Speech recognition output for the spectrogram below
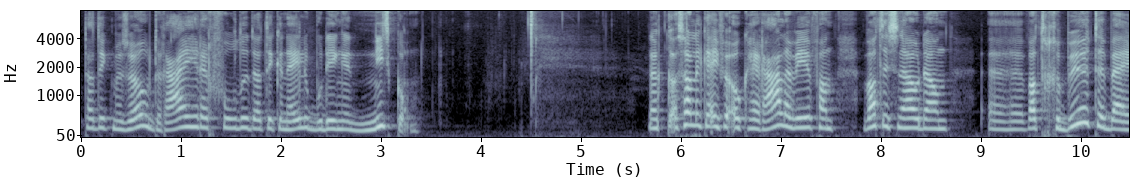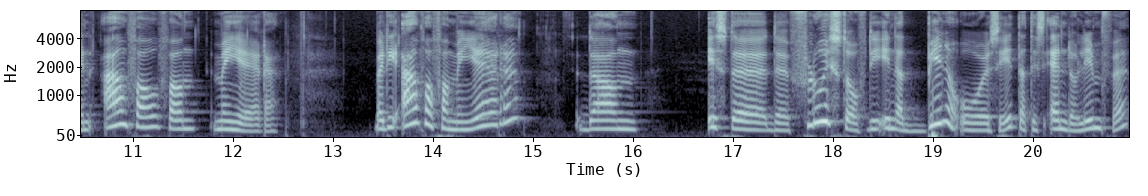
dat ik me zo draaierig voelde dat ik een heleboel dingen niet kon. Dan zal ik even ook herhalen weer van wat is nou dan, uh, wat gebeurt er bij een aanval van Meniere? Bij die aanval van Meniere, dan is de, de vloeistof die in dat binnenoor zit, dat is endolymfe,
